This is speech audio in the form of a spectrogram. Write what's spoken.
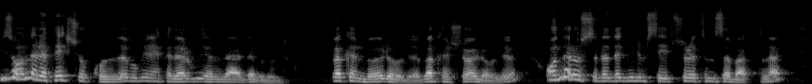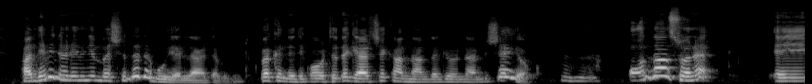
biz onlara pek çok konuda bugüne kadar uyarılarda bulunduk. Bakın böyle oluyor, bakın şöyle oluyor. Onlar o sırada gülümseyip suratımıza baktılar. Pandemi döneminin başında da bu uyarılarda bulunduk. Bakın dedik ortada gerçek anlamda görünen bir şey yok. Hı hı. Ondan sonra e,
